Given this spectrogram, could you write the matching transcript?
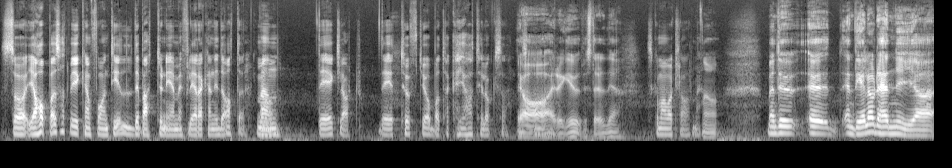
Så jag hoppas att vi kan få en till debattturné med flera kandidater. Men det är klart, det är ett tufft jobb att tacka ja till också. Ja, herregud, visst är det det. Ska man vara klar med. Ja. Men du, eh, en del av det här nya,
